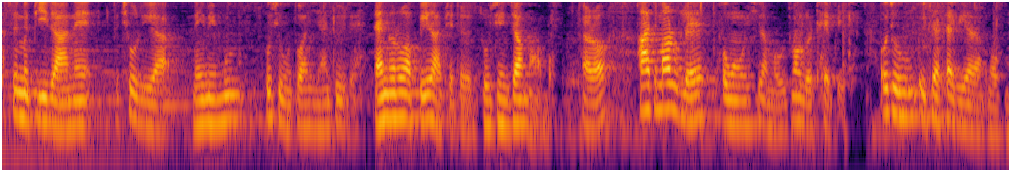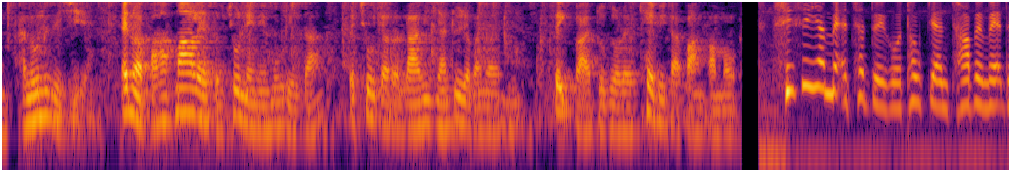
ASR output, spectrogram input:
အစင်မပြေတာနဲ့တချို့တွေကနေမိမှုဥချုံသွားရန်တွေ့တယ်နိုင်ငံတော်ကပေးတာဖြစ်တယ်လူချင်းကြမှာပေါ့အဲ့တော့ဟာကျမတို့လည်းပုံပုံရှိတာမဟုတ်ကျမတို့လည်းထည့်ပေးအုပ်ချုပ်အိတ်ထက်စိုက်ပေးရတာမဟုတ်ဘူးအမျိုးလေးတွေရှိတယ်အဲ့တော့ဘာမှားလဲဆိုချို့နေနေမှုတွေကတချို့ကြတော့လာပြီးရန်တွေ့တယ်ဘာလို့စိတ်ပါတူပြောလဲထည့်ပေးတာပါပါမဟုတ် စီစီစီရမယ့်အချက်တွေကိုထုတ်ပြန်ထားပေမဲ့တ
